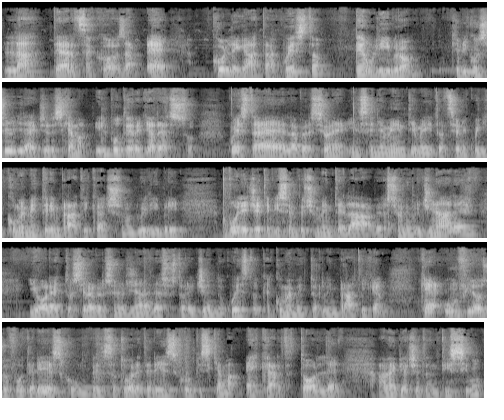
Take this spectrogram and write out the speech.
La terza cosa è collegata a questo, è un libro che vi consiglio di leggere, si chiama Il potere di adesso. Questa è la versione insegnamenti e meditazione, quindi come mettere in pratica, ci sono due libri. Voi leggetevi semplicemente la versione originale, io ho letto sia la versione originale, adesso sto leggendo questo, che è come metterlo in pratica, che è un filosofo tedesco, un pensatore tedesco che si chiama Eckhart Tolle, a me piace tantissimo,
